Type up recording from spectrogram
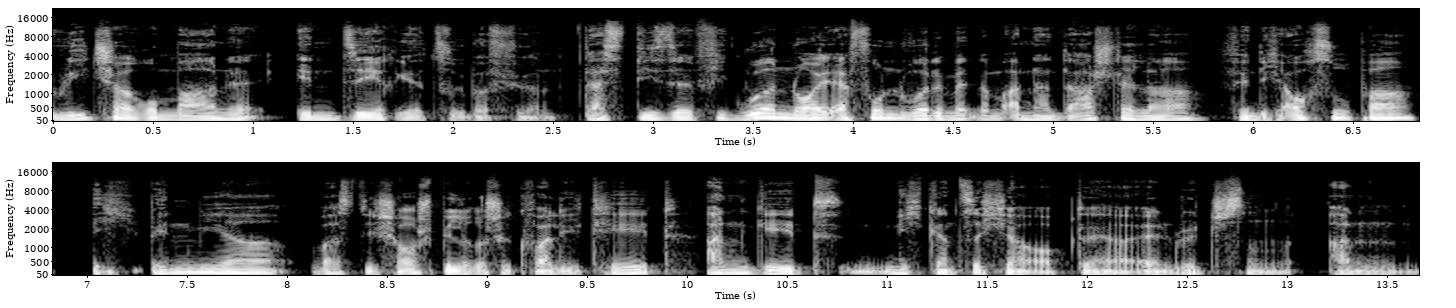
Reacher-Romane in Serie zu überführen. Dass diese Figur neu erfunden wurde mit einem anderen Darsteller, finde ich auch super. Ich bin mir, was die schauspielerische Qualität angeht, nicht ganz sicher, ob der Alan Richardson an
